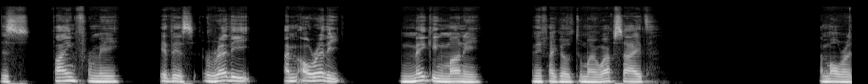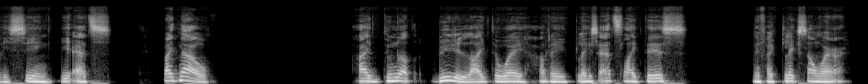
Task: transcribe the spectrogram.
this is fine for me. It is ready. I'm already making money. And if I go to my website, I'm already seeing the ads. Right now, I do not really like the way how they place ads like this. And if I click somewhere,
